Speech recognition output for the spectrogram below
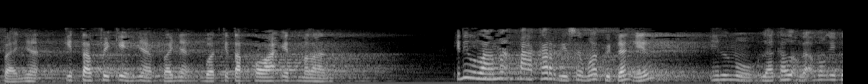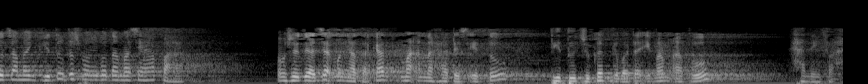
banyak, kitab fikihnya banyak, buat kitab qawaid malah. Ini ulama pakar di semua bidang il, ilmu. Lah kalau enggak mau ikut sama yang gitu terus mau ikut sama siapa? Suyuti aja mengatakan makna hadis itu ditujukan kepada Imam Abu Hanifah.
